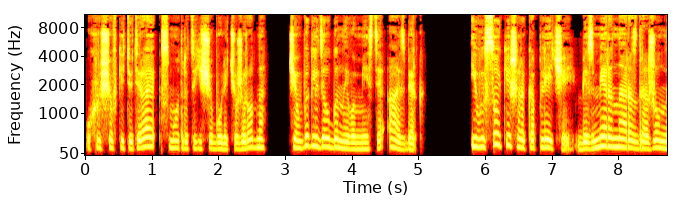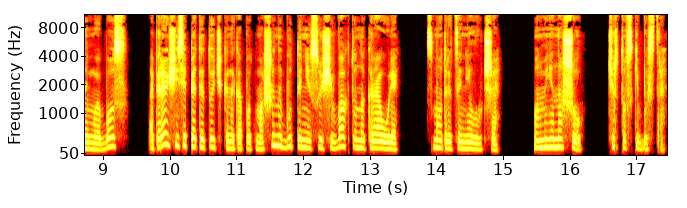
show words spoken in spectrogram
у хрущевки тети Рай смотрится еще более чужеродно, чем выглядел бы на его месте айсберг. И высокий, широкоплечий, безмерно раздраженный мой босс, опирающийся пятой точкой на капот машины, будто несущий вахту на карауле, смотрится не лучше. Он меня нашел, чертовски быстро.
